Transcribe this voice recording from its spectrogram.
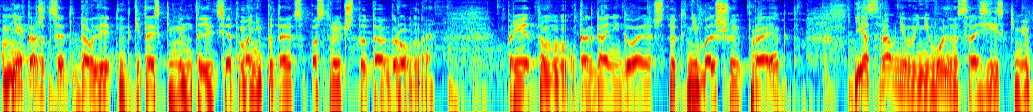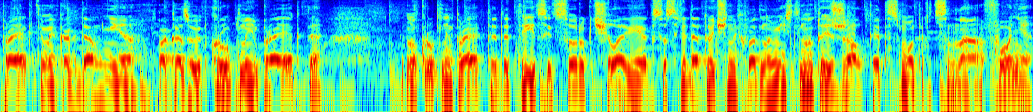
Мне кажется, это давляет над китайским менталитетом. Они пытаются построить что-то огромное. При этом, когда они говорят, что это небольшой проект, я сравниваю невольно с российскими проектами, когда мне показывают крупные проекты. Ну, крупный проект это 30-40 человек, сосредоточенных в одном месте. Ну, то есть жалко это смотрится на фоне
